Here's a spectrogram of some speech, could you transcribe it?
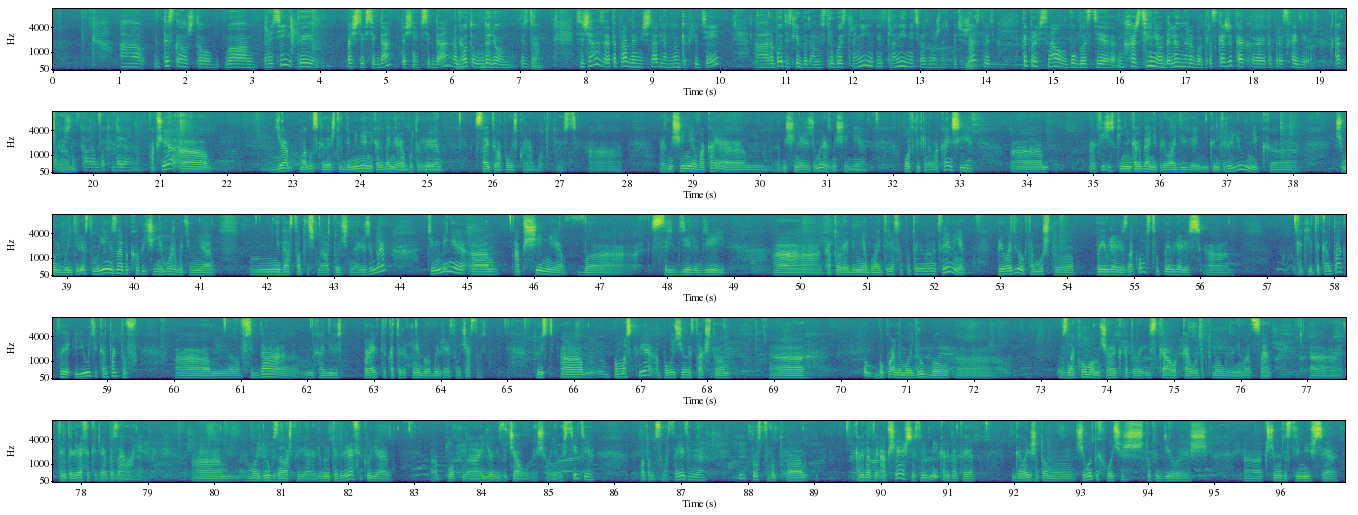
А, ты сказал, что в России ты почти всегда, точнее всегда, работал удаленно из дома. Сейчас это, правда, мечта для многих людей. а, Работать либо там из другой страны, из страны иметь возможность путешествовать. Ты профессионал в области нахождения удаленной работы. Расскажи, как э, это происходило? Как ты обычно искал работу удаленно? Вообще, я могу сказать, что для меня никогда не работали сайты по поиску работы. То есть размещение, вака... э, размещение резюме, размещение отклики на вакансии э, практически никогда не приводили ни к интервью, ни к э, чему-либо интересному. Я не знаю, по какой причине. Может быть, у меня недостаточно отточенное резюме. Тем не менее, э, общение в среде людей, а, которая для меня была интересна в тот или иной момент времени, приводило к тому, что появлялись знакомства, появлялись а, какие-то контакты, и у этих контактов а, м, всегда находились проекты, в которых мне было бы интересно участвовать. То есть м, по Москве получилось так, что а, ну, буквально мой друг был а, знакомым человека, который искал кого-то, кто мог бы заниматься а, 3D-графикой для образования. А, Мой друг знал, что я люблю 3D-графику, я а, плотно ее изучал еще в университете, потом самостоятельно. И просто вот а, когда ты общаешься с людьми, когда ты говоришь о том, чего ты хочешь, что ты делаешь, а, к чему ты стремишься,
